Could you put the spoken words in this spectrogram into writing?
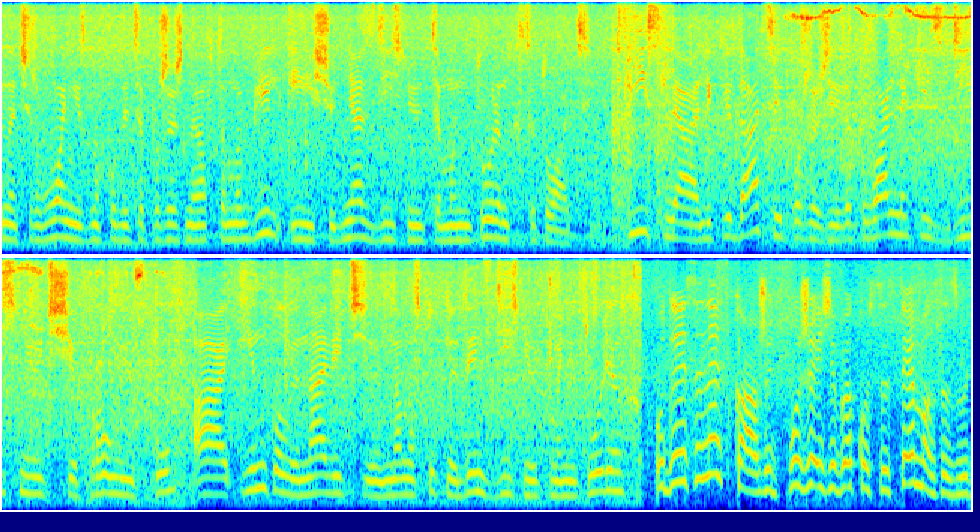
На чергуванні знаходиться пожежний автомобіль і щодня здійснюється моніторинг ситуації. Після ліквідації пожежі рятувальники здійснюють ще проливку, а інколи навіть на наступний день здійснюють моніторинг У ДСНС кажуть, пожежі в екосистемах зазвичай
